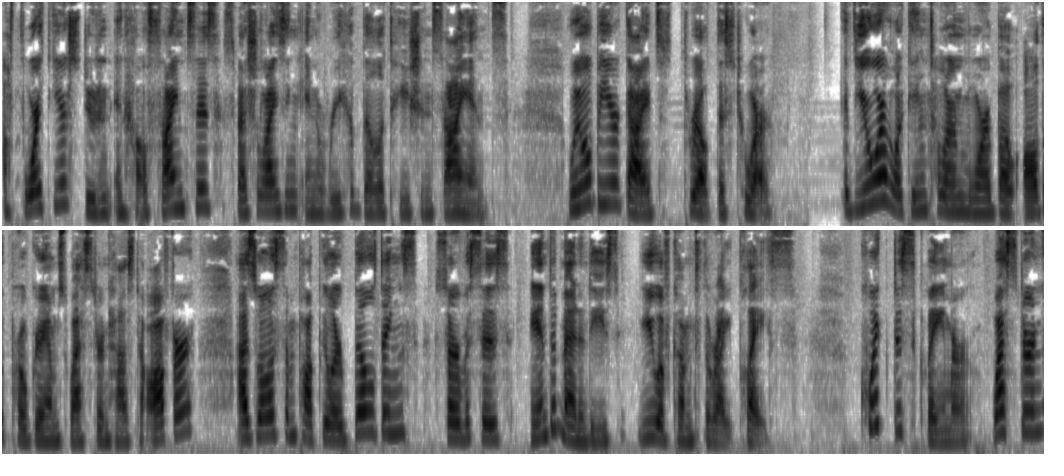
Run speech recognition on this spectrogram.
a fourth year student in health sciences specializing in rehabilitation science. We will be your guides throughout this tour. If you are looking to learn more about all the programs Western has to offer, as well as some popular buildings, services, and amenities, you have come to the right place. Quick disclaimer Western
